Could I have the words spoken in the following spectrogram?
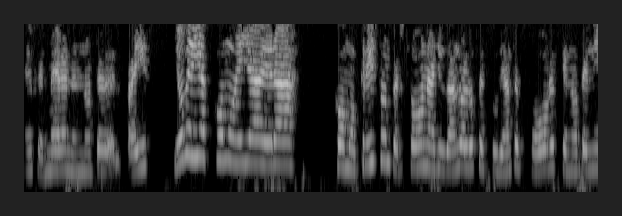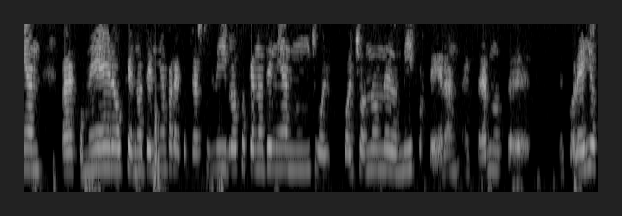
enfermera en el norte del país. Yo veía cómo ella era como Cristo en persona, ayudando a los estudiantes pobres que no tenían para comer o que no tenían para comprar sus libros o que no tenían un colchón donde dormir porque eran externos del colegio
